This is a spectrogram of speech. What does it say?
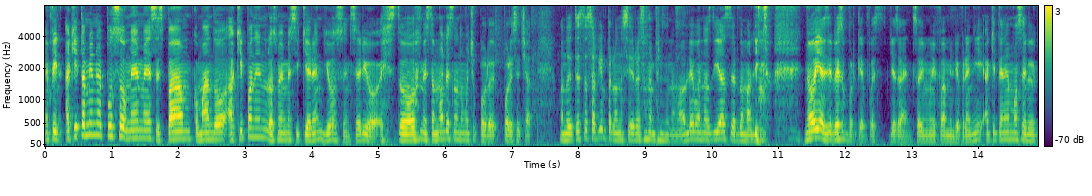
En fin, aquí también me puso memes, spam, comando. Aquí ponen los memes si quieren. Dios, en serio, esto me está molestando mucho por, ese chat. Cuando detestas a alguien, pero no si eres una persona amable. Buenos días, cerdo maldito. No voy a decir eso porque, pues, ya saben, soy muy family friendly. Aquí tenemos el,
